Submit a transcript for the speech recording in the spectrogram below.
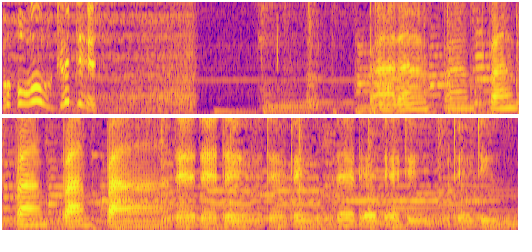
Oh, goodness. Ba-da-bum-bum-bum-bum. Do-do-do-do-do-do-do-do-do.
